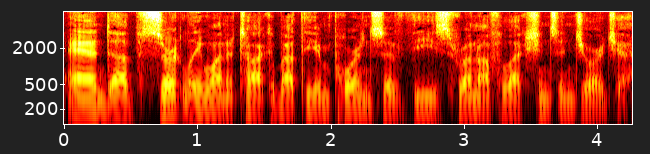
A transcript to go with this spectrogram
And uh, certainly want to talk about the importance of these runoff elections in Georgia.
